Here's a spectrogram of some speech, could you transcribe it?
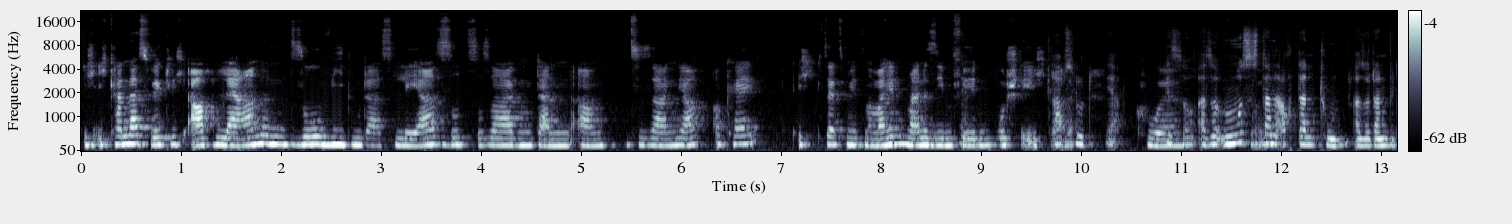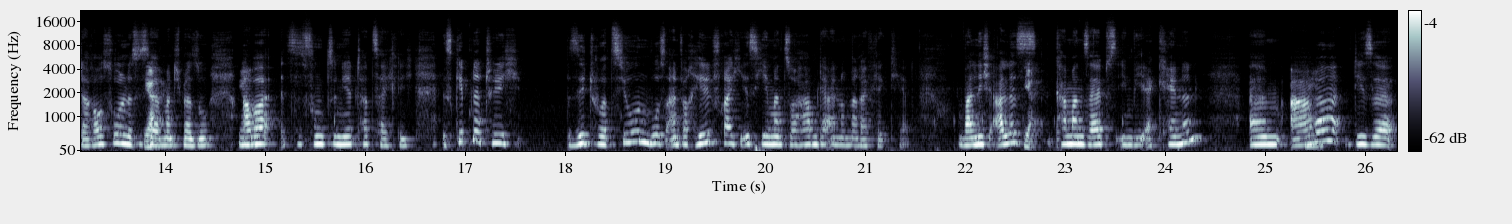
ich, ich kann das wirklich auch lernen, so wie du das lehrst, mhm. sozusagen, dann ähm, zu sagen, ja, okay, ich setze mich jetzt nochmal hin, meine sieben Fäden, wo stehe ich gerade? Absolut, ja. Cool. Ist so. Also man muss cool. es dann auch dann tun. Also dann wieder rausholen. Das ist ja, ja manchmal so. Ja. Aber es, es funktioniert tatsächlich. Es gibt natürlich Situationen, wo es einfach hilfreich ist, jemand zu haben, der einen nochmal reflektiert. Weil nicht alles ja. kann man selbst irgendwie erkennen. Ähm, aber ja. diese,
